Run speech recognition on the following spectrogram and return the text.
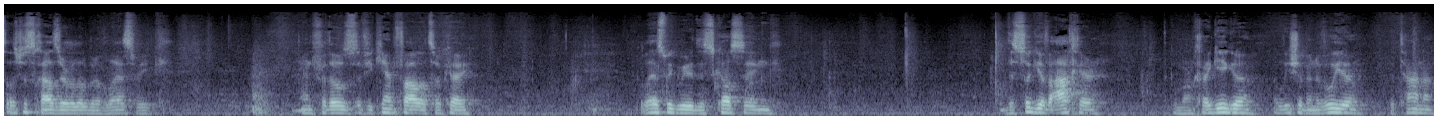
So let's just chazer a little bit of last week. And for those, if you can't follow, it's okay. Last week we were discussing the sugi of Acher, the Gemara Chagiga, Elisha ben Avuya, the Tana.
